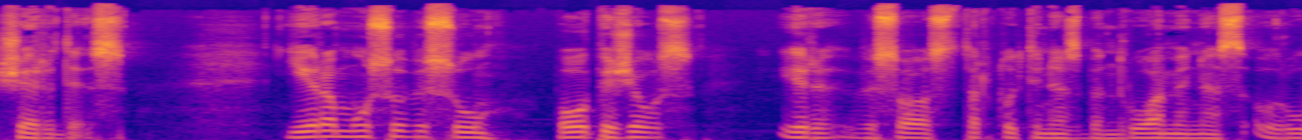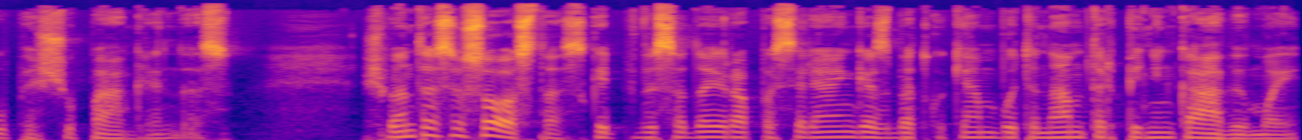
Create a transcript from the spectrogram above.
širdis. Ji yra mūsų visų popiežiaus ir visos tarptautinės bendruomenės rūpeščių pagrindas. Šventasis sostas, kaip visada, yra pasirengęs bet kokiam būtinam tarpininkavimui,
